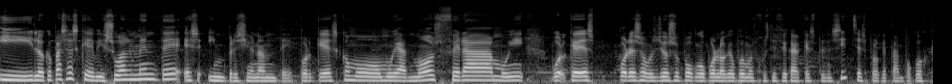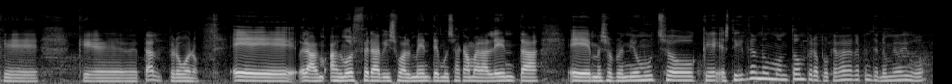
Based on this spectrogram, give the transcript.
y lo que pasa es que visualmente es impresionante, porque es como muy atmósfera, muy. que es por eso yo supongo por lo que podemos justificar que esté en Sitges, porque tampoco es que, que tal. Pero bueno, eh, la atmósfera visualmente, mucha cámara lenta. eh, me sorprendió mucho que. Estoy gritando un montón, pero porque ahora de repente no me oigo.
